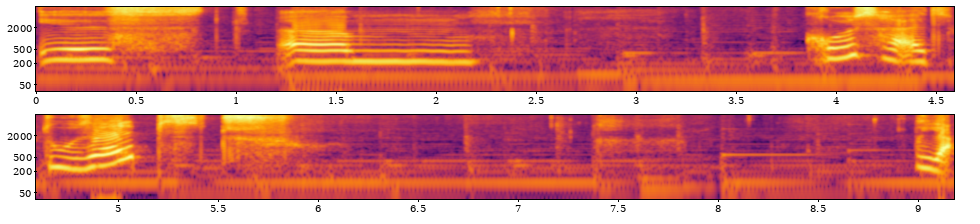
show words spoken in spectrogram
ist ähm, größer als du selbst. Ja,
